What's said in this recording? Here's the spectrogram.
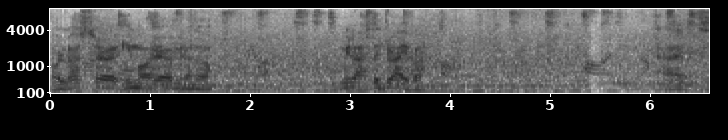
Or lost her, him or her, I don't know. We lost the driver. Alright.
